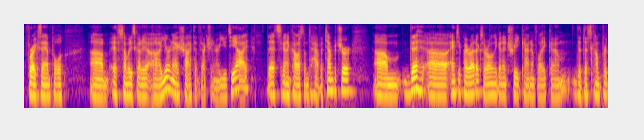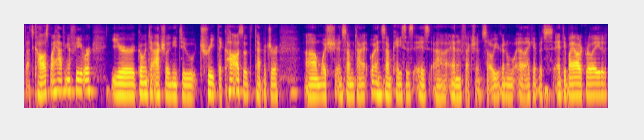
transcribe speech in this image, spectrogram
for example, um, if somebody's got a, a, urinary tract infection or UTI, that's going to cause them to have a temperature. Um, the uh, antipyretics are only going to treat kind of like um, the discomfort that's caused by having a fever. You're going to actually need to treat the cause of the temperature, um, which in some time, in some cases is uh, an infection. So you're going to uh, like if it's antibiotic related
